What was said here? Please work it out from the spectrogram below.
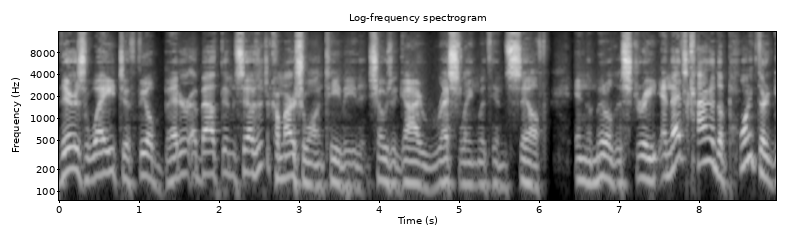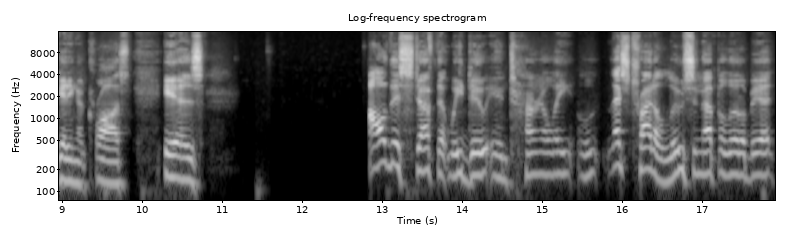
there's way to feel better about themselves. There's a commercial on TV that shows a guy wrestling with himself in the middle of the street. And that's kind of the point they're getting across is all this stuff that we do internally. Let's try to loosen up a little bit.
